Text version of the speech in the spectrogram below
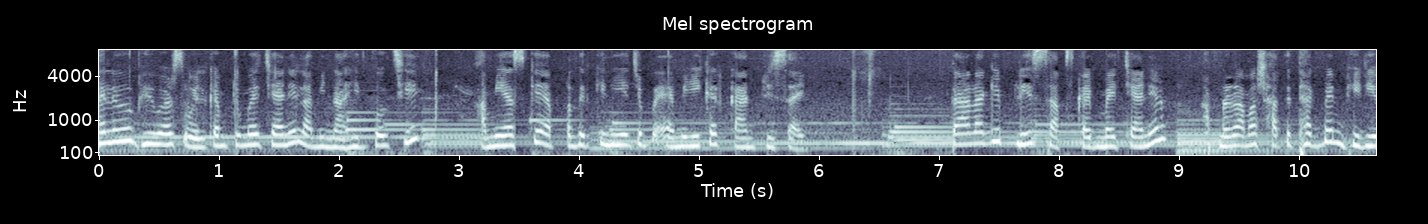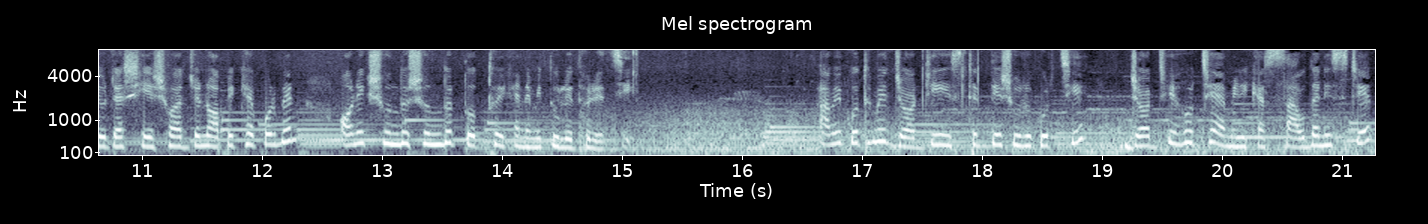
Hello viewers, welcome to my channel. আমি নাহিদ বলছি। আমি আজকে আপনাদেরকে নিয়ে যাব আমেরিকার কান্ট্রি সাইড তার আগে প্লিজ সাবস্ক্রাইব মাই চ্যানেল আপনারা আমার সাথে থাকবেন, ভিডিওটা শেষ হওয়ার জন্য অপেক্ষা করবেন। অনেক সুন্দর সুন্দর তথ্য এখানে আমি তুলে ধরেছি। আমি প্রথমে জর্জিয়া স্টেট দিয়ে শুরু করছি। জর্জিয়া হচ্ছে আমেরিকার সাউদার্ন স্টেট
